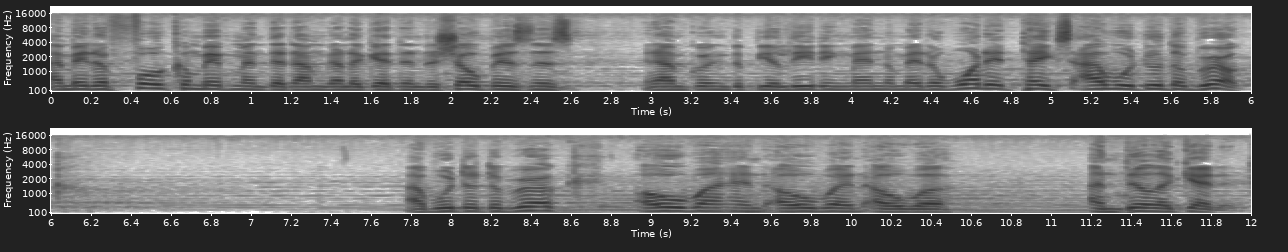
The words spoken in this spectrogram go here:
I made a full commitment that I'm going to get in the show business and I'm going to be a leading man no matter what it takes. I will do the work. I will do the work over and over and over until I get it.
